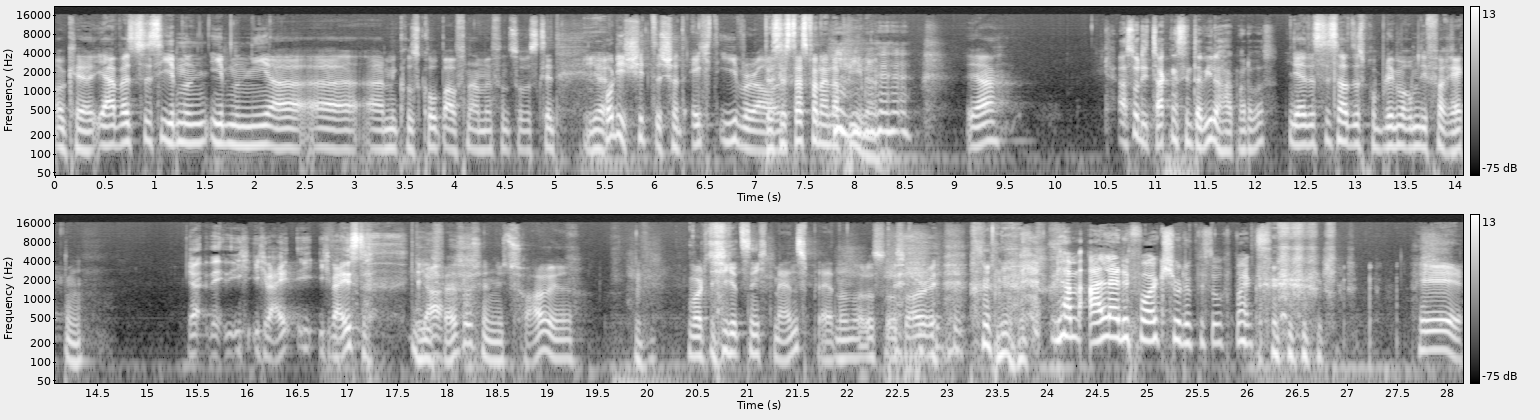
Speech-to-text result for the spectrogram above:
Okay, ja, weißt du, ich habe noch, ich hab noch nie äh, eine, eine Mikroskopaufnahme von sowas gesehen. Ja, Holy shit, das schaut echt evil aus. das ist das von einer Biene. ja, Achso, die Zacken sind der Widerhaken, oder was? ja, das ist halt das Problem, warum die verrecken. Ja, ich, ich, weiß, ich, ich weiß. Ich Ja. weiß es ja nicht, sorry. Wollte ich jetzt nicht mansplainen oder so, sorry. Wir haben alle eine Volksschule besucht, Max. Hey.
